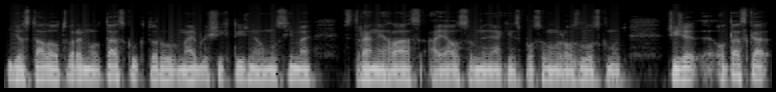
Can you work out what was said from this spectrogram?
Ide o stále otvorenú otázku, ktorú v najbližších týždňoch musíme v strane hlas a ja osobne nejakým spôsobom rozlúsknuť. Čiže otázka,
